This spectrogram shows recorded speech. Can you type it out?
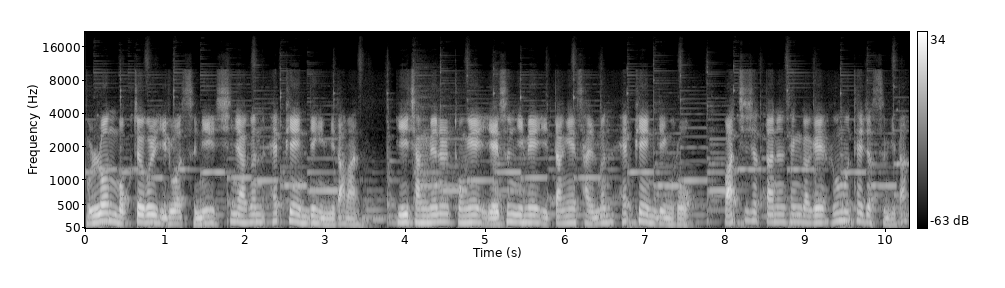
물론 목적을 이루었으니 신약은 해피엔딩입니다만 이 장면을 통해 예수님의 이 땅의 삶은 해피엔딩으로 마치셨다는 생각에 흐뭇해졌습니다.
